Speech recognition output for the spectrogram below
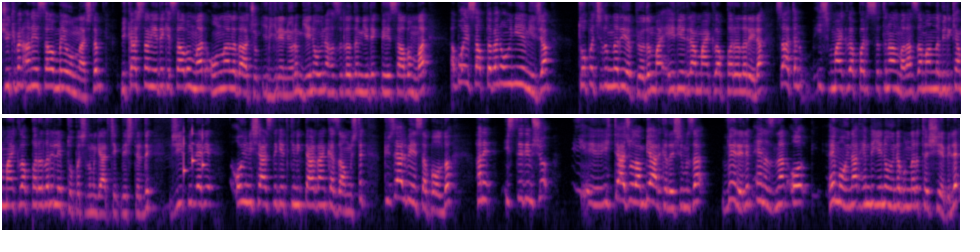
Çünkü ben ana hesabıma yoğunlaştım. Birkaç tane yedek hesabım var. Onlarla daha çok ilgileniyorum. Yeni oyuna hazırladığım yedek bir hesabım var. Ha, bu hesapta ben oynayamayacağım. Top açılımları yapıyordum. Hediye edilen MyClub paralarıyla. Zaten hiç MyClub parası satın almadan zamanla biriken MyClub paralarıyla hep top açılımı gerçekleştirdik. GP'leri oyun içerisindeki etkinliklerden kazanmıştık. Güzel bir hesap oldu. Hani istediğim şu ihtiyacı olan bir arkadaşımıza verelim. En azından o hem oynar hem de yeni oyuna bunları taşıyabilir.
